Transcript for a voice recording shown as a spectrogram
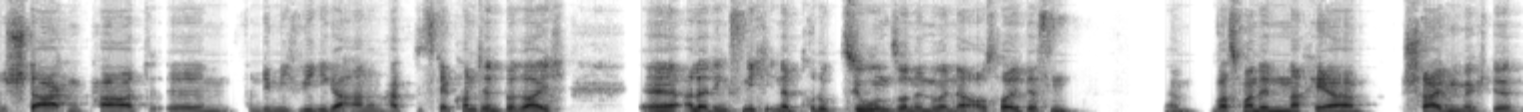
starken Part, ähm, von dem ich weniger Ahnung habe, das ist der Content-Bereich. Äh, allerdings nicht in der Produktion, sondern nur in der Auswahl dessen, äh, was man denn nachher schreiben möchte.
